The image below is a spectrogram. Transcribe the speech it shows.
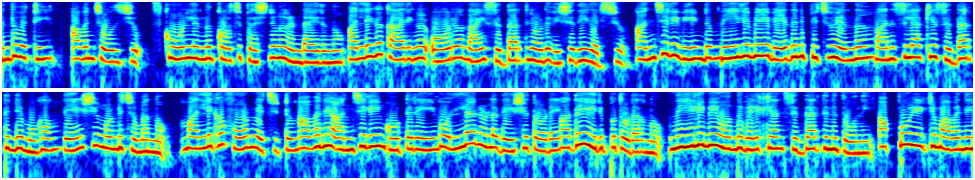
എന്തുപറ്റി അവൻ ചോദിച്ചു. സ്കൂളിൽ നിന്ന് കുറച്ച് പ്രശ്നങ്ങൾ ഉണ്ടായിരുന്നു. മല്ലിക കാര്യങ്ങൾ ഓരോന്നായി സിദ്ധാർത്ഥിനോട് വിശദീകരിച്ചു. അഞ്ജലി വീണ്ടും നീലിമയെ വേദനിപ്പിച്ചു എന്ന് മനസ്സിലാക്കിയ സിദ്ധാർത്ഥിന്റെ മുഖം ദേഷ്യം കൊണ്ട് ചുമന്നു. മല്ലിക ഫോൺ വെച്ചിട്ടും അവന് അഞ്ജലിയും കൂട്ടരെയും കൊല്ലാനുള്ള ദേഷ്യത്തോടെ അതേ ഇരിപ്പ് തുടർന്നു. നീലിമയെ ഒന്ന് വിളിക്കാൻ സിദ്ധാർത്ഥിന് തോന്നി. അപ്പോഴേക്കും അവന്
